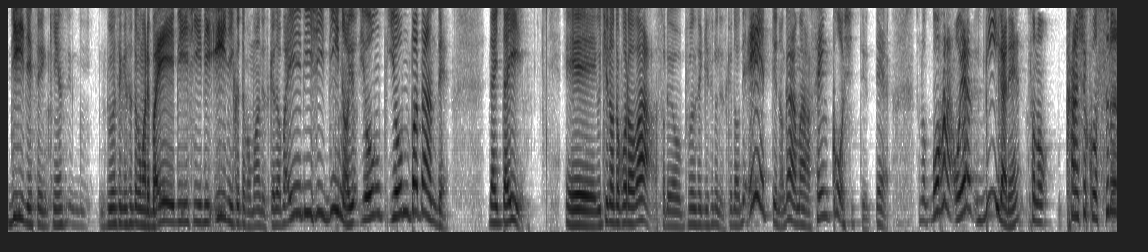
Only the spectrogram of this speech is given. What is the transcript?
D で分析するとこもあれば、A, B, C, D, E で行くとこもあるんですけど、まあ A, B, C, D の 4, 4パターンで、だいたい、えー、うちのところはそれを分析するんですけど、で、A っていうのが、まあ、先行詞って言って、そのご飯、親、B がね、その、完食をする、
